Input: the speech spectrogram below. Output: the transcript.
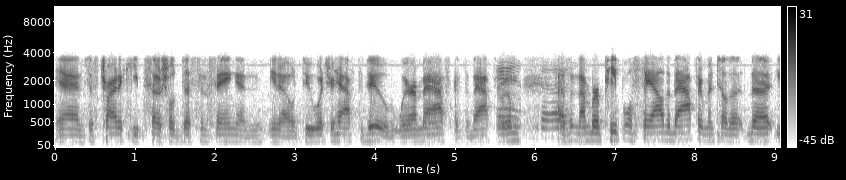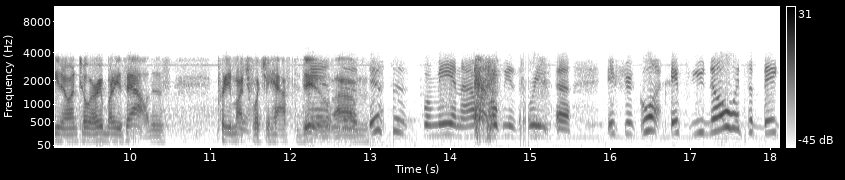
and just try to keep social distancing and you know do what you have to do. Wear a mask if the bathroom And, uh, has a number of people. Stay out of the bathroom until the the you know until everybody's out is pretty much what you have to do. And, uh, Um, this is for me, and I hope you agree. Uh, if you're going, if you know it's a big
